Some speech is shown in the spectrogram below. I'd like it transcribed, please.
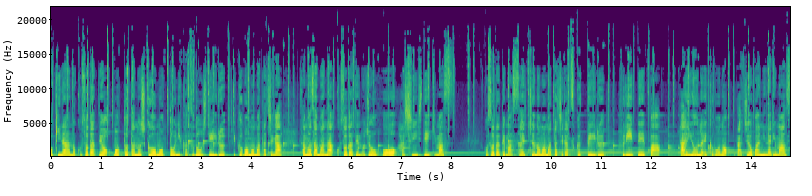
沖縄の子育てをもっと楽しくをモットーに活動しているエクボママたちが様々な子育ての情報を発信していきます。子育て真っ最中のママたちが作っているフリーペーパー太陽のエクボのラジオ版になります。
